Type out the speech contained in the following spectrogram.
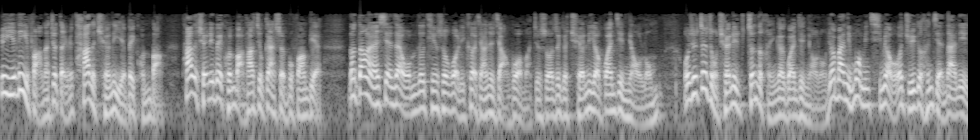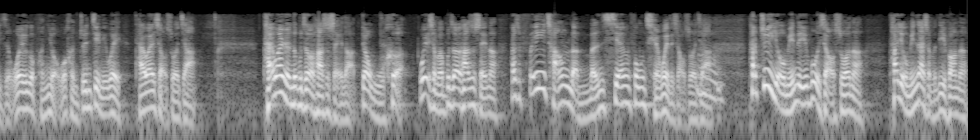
因为一立法呢，就等于他的权利也被捆绑，他的权利被捆绑，他就干事不方便。那当然，现在我们都听说过，李克强就讲过嘛，就说这个权力要关进鸟笼。我觉得这种权利真的很应该关进鸟笼，要不然你莫名其妙。我举一个很简单的例子，我有一个朋友，我很尊敬的一位台湾小说家，台湾人都不知道他是谁的，叫武赫。为什么不知道他是谁呢？他是非常冷门、先锋、前卫的小说家。他最有名的一部小说呢，他有名在什么地方呢？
